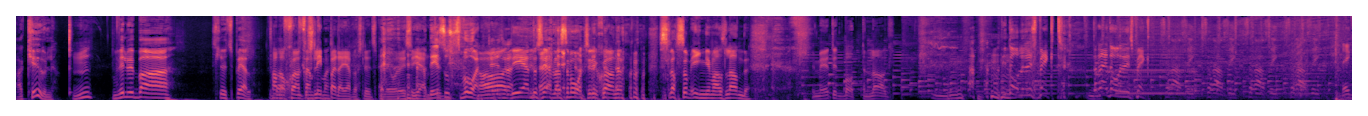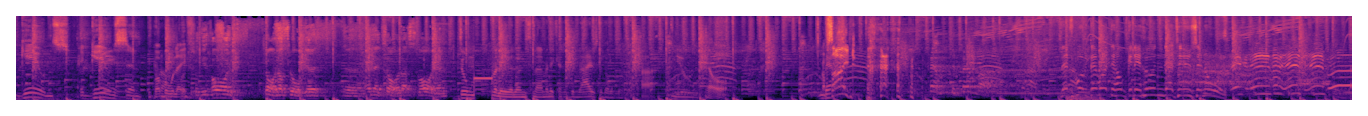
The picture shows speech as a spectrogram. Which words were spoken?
Ja, kul! Mm. Nu vill vi bara... Slutspel. Fan vad skönt att slippa det där jävla slutspelet i år. Det är så jämnt. Det är så svårt! Ja, det är ändå så jävla svårt så det är skönare att slåss om ingenmanslandet. Vi möter ett bottenlag. Det är dålig respekt! Det där är dålig respekt. Det är guns. Det är gunsen. Vad bor Leif? Vi har klara frågor, eh, eller klara svar. Dom är väl en sån där, men det kanske inte är så dåligt. Ja. Offside! Let's walk the water hockeyn i hundratusen år.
